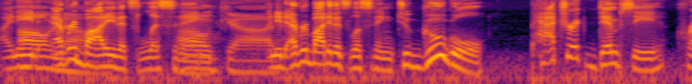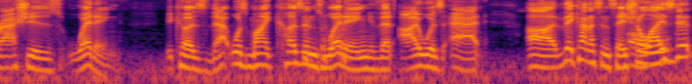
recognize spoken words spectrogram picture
I need Oh, no. everybody that's listening. Oh, God. I need everybody that's listening to Google Patrick Dempsey crashes wedding because that was my cousin's wedding that I was at. Uh, they kind of sensationalized Oh. it.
